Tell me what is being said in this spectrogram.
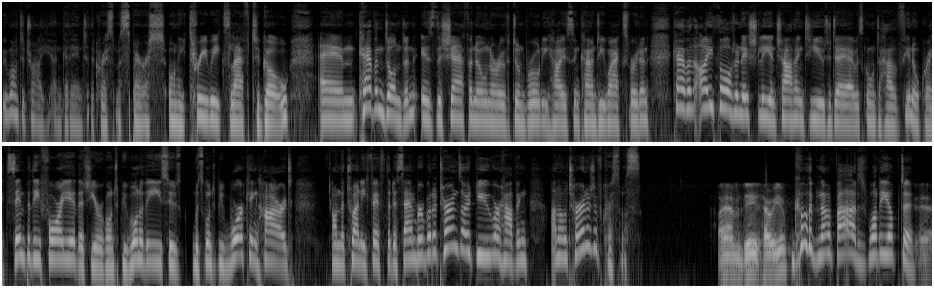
We want to try and get into the Christmas spirit. Only three weeks left to go. Um, Kevin Dundon is the chef and owner of Dunbrody House in County Wexford. And Kevin, I thought initially in chatting to you today, I was going to have you know great sympathy for you that you were going to be one of these who was going to be working hard on the 25th of December. But it turns out you were having an alternative Christmas. I am indeed. How are you? Good, not bad. What are you up to? Yeah.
